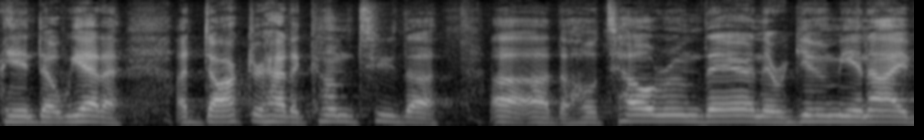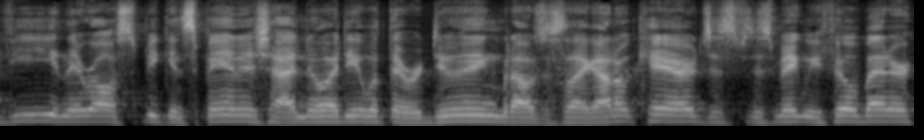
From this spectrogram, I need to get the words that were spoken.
and uh, we had a, a doctor had to come to the, uh, uh the hotel room there and they were giving me an iv and they were all speaking spanish. I had no idea what they were doing but i was just like i don't care. Just, just make me feel better.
